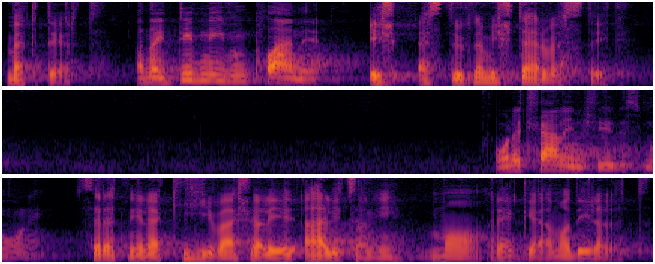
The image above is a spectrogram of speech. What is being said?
megtért. And they didn't even plan it. És ezt ők nem is tervezték. I want to challenge you this morning. Szeretnélek kihívás elé állítani ma reggel, ma délelőtt.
